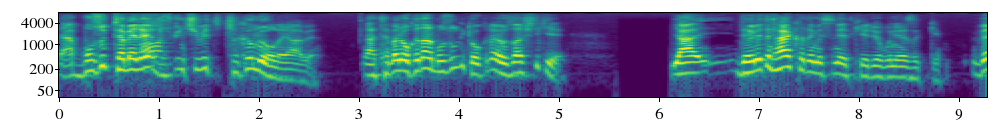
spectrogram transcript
Ya bozuk temele Ama- düzgün çivi çakılmıyor olaya abi. Ya temel o kadar bozuldu ki, o kadar yozlaştı ki. Ya devletin her kademesini etki ediyor bu ne yazık ki. Ve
